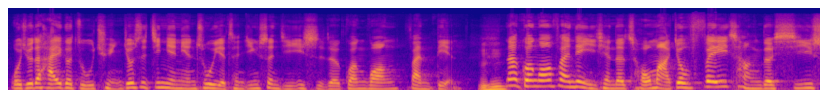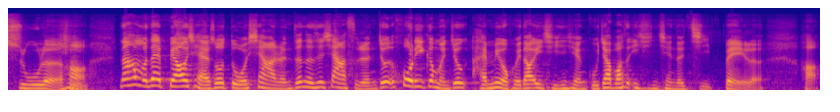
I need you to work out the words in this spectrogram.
我觉得还有一个族群，就是今年年初也曾经盛极一时的观光饭店。嗯、那观光饭店以前的筹码就非常的稀疏了哈。那他们在飙起来说多吓人，真的是吓死人，就获利根本就还没有回到疫情前，股价不知道是疫情前的几倍了。好，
